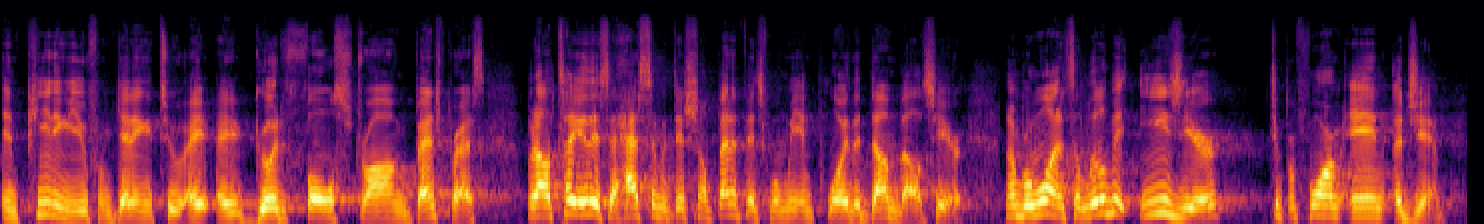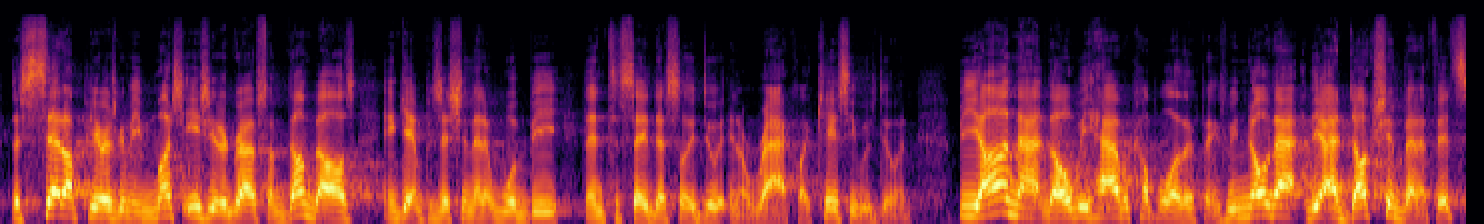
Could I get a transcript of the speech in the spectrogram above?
impeding you from getting to a, a, good, full, strong bench press. But I'll tell you this, it has some additional benefits when we employ the dumbbells here. Number one, it's a little bit easier to perform in a gym. The setup here is gonna be much easier to grab some dumbbells and get in position than it would be than to say necessarily do it in a rack like Casey was doing. Beyond that, though, we have a couple other things. We know that the adduction benefits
